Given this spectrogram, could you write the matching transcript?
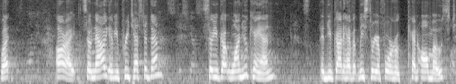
What? All right, so now have you pre tested them? So you've got one who can, and you've got to have at least three or four who can almost,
